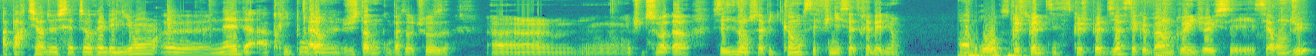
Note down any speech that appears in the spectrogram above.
à partir de cette rébellion, euh, Ned a pris pour Alors, juste avant qu'on passe à autre chose, euh, tu te souviens, alors, c'est dit dans le chapitre comment s'est finie cette rébellion? En gros, ce que je peux te dire, ce que je peux te dire, c'est que Balon Greyjoy s'est s'est rendu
